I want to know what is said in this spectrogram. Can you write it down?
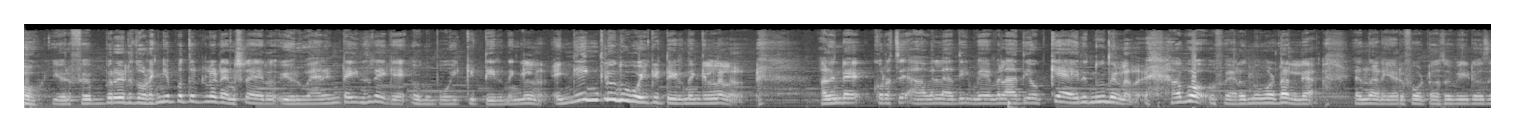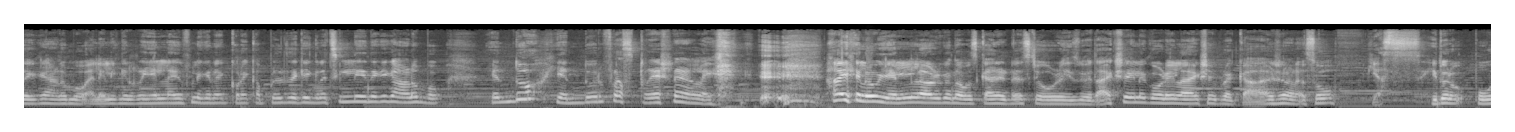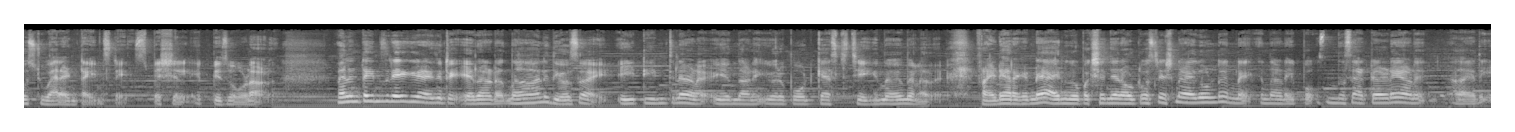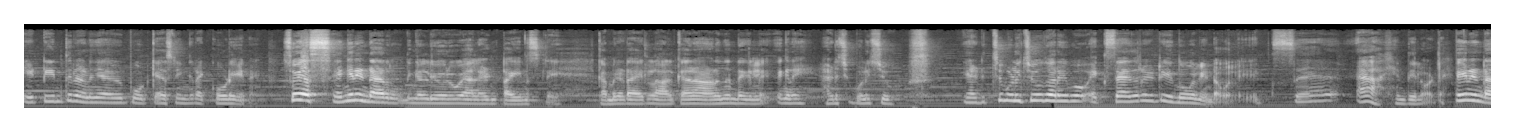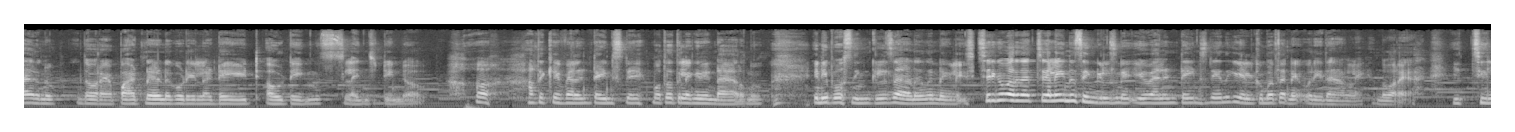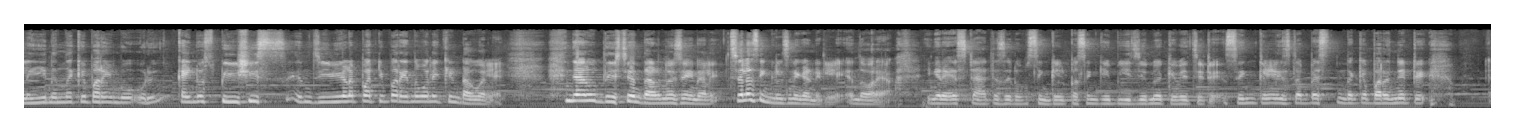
ഓ ഈ ഒരു ഫെബ്രുവരി തുടങ്ങിയപ്പോൾ തൊട്ടുള്ള ടെൻഷനായിരുന്നു. ഈ ഒരു വാലന്റൈൻസ് ഡേ ഒക്കെ ഒന്ന് പോയി കിട്ടിയിരുന്നെങ്കിൽ. എങ്ങനെയെങ്കിലും ഒന്ന് പോയി കിട്ടിയിരുന്നെങ്കിൽ എന്നുള്ളത്. അതിന്റെ കുറച്ച് ആവലാതി വേവലാതി ഒക്കെ ആയിരുന്നു എന്നുള്ളത്. അപ്പോൾ വേറെ ഒന്നും കൊണ്ടല്ല. എന്നാണ് ഈ ഒരു ഫോട്ടോസും വീഡിയോസൊക്കെ കാണുമ്പോൾ അല്ലെങ്കിൽ ഇങ്ങനെ റിയൽ ലൈഫിൽ ഇങ്ങനെ കുറേ കപ്പിൾസൊക്കെ ഇങ്ങനെ ചില്ല് ചെയ്യുന്നതൊക്കെ കാണുമ്പോൾ എന്തോ എന്തോ ഒരു ഫ്രസ്ട്രേഷനാണല്ലേ ഹായ് ഹലോ എല്ലാവർക്കും നമസ്കാരമുണ്ട് സ്റ്റോറീസ് വിത്ത് അക്ഷയിലെ കൂടെയുള്ള അക്ഷയ് പ്രകാശാണ് സോ യെസ് ഇതൊരു പോസ്റ്റ് വാലന്റൈൻസ് ഡേ സ്പെഷ്യൽ എപ്പിസോഡാണ്. വാലന്റൈൻസ് ഡേ കഴിഞ്ഞിട്ട് ഏതാണ്ട് നാല് ദിവസമായി എയ്റ്റീൻത്തിനാണ് എന്താണ് ഈ ഒരു പോഡ്കാസ്റ്റ് ചെയ്യുന്നത് എന്നുള്ളത്. ഫ്രൈഡേ ഇറങ്ങേണ്ടേ ആയിരുന്നു പക്ഷേ ഞാൻ ഔട്ട് ഓഫ് സ്റ്റേഷൻ ആയതുകൊണ്ട് തന്നെ എന്താണ് ഇപ്പോൾ ഇന്ന് സാറ്റർഡേ ആണ്. അതായത് എയ്റ്റീൻത്തിനാണ് ഞാൻ ഒരു പോഡ്കാസ്റ്റിംഗ് റെക്കോർഡ് ചെയ്യുന്നത്. സോ യെസ് എങ്ങനെയുണ്ടായിരുന്നു നിങ്ങളുടെ ഈ ഒരു വാലന്റൈൻസ് ഡേ കമ്മിറ്റഡ് ആയിട്ടുള്ള ആൾക്കാരാണെന്നുണ്ടെങ്കിൽ എങ്ങനെ അടിച്ചു പൊളിച്ചു അടിച്ചു പൊളിച്ചു എന്ന് പറയുമ്പോൾ എക്സാജറേറ്റ് ചെയ്യുന്ന പോലെ ഉണ്ടാവുമല്ലേ? എക്സാ ആ എന്തെങ്കിലും ആട്ടെ എങ്ങനെ ഉണ്ടായിരുന്നു എന്താ പറയുക പാർട്ട്ണറിന്റെ കൂടെയുള്ള ഡേറ്റ് ഔട്ടിങ്സ് ലഞ്ച് ഡിന്നർ അതൊക്കെ വാലന്റൈൻസ് ഡേ മൊത്തത്തിൽ എങ്ങനെ ഉണ്ടായിരുന്നു? ഇനിയിപ്പോൾ സിംഗിൾസ് ആണെന്നുണ്ടെങ്കിൽ ശരിക്കും പറഞ്ഞാൽ ചിലയിന് സിംഗിൾസിന് ഈ വാലന്റൈൻസ് ഡേ എന്ന് കേൾക്കുമ്പോൾ തന്നെ ഒരു ഇതാണല്ലേ എന്ന് പറയുക ഈ ചിലയിൻ എന്നൊക്കെ പറയുമ്പോൾ ഒരു കൈൻഡ് ഓഫ് സ്പീഷീസ് ജീവികളെ പറ്റി പറയുന്ന പോലെയൊക്കെ ഉണ്ടാവുമല്ലേ? ഞാൻ ഉദ്ദേശിച്ചത് എന്താണെന്ന് വെച്ച് കഴിഞ്ഞാൽ ചില സിംഗിൾസിനെ കണ്ടിട്ടില്ലേ? എന്താ പറയുക ഇങ്ങനെ സ്റ്റാറ്റസ് ഇടും സിംഗിൾ പസംഗി ബി ജി എമ്മൊക്കെ വെച്ചിട്ട് സിംഗിൾ ഈസ് ദ ബെസ്റ്റ് എന്നൊക്കെ പറഞ്ഞിട്ട്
